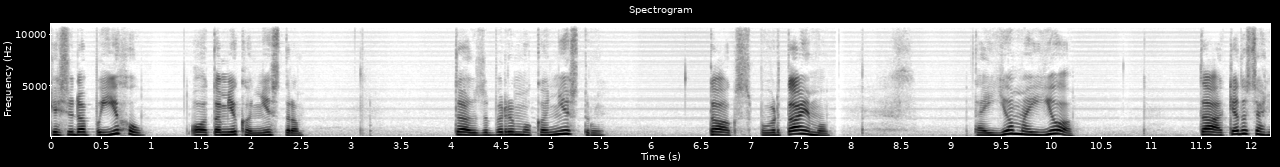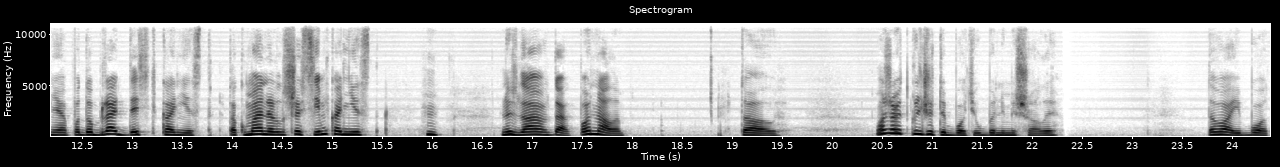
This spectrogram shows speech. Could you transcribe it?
Я сюди поїхав. О, там є каністра. Так, заберемо каністру. Так, повертаємо. Та йо-майо. Так, я досягну подобрати 10 каністр. Так, у мене лише 7 каністр. Хм, не знаю, так, погнали. Так, Може відключити ботів, би не мішали. Давай, бот.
